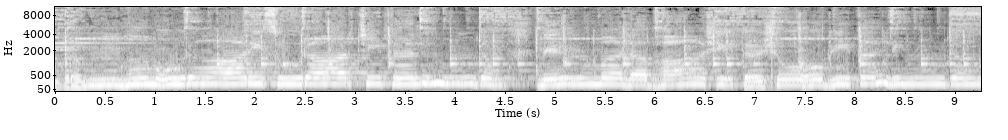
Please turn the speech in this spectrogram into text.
ब्रह्ममुरारिसुरार्चितलिङ्गं निर्मलभाषितशोभितलिङ्गम्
